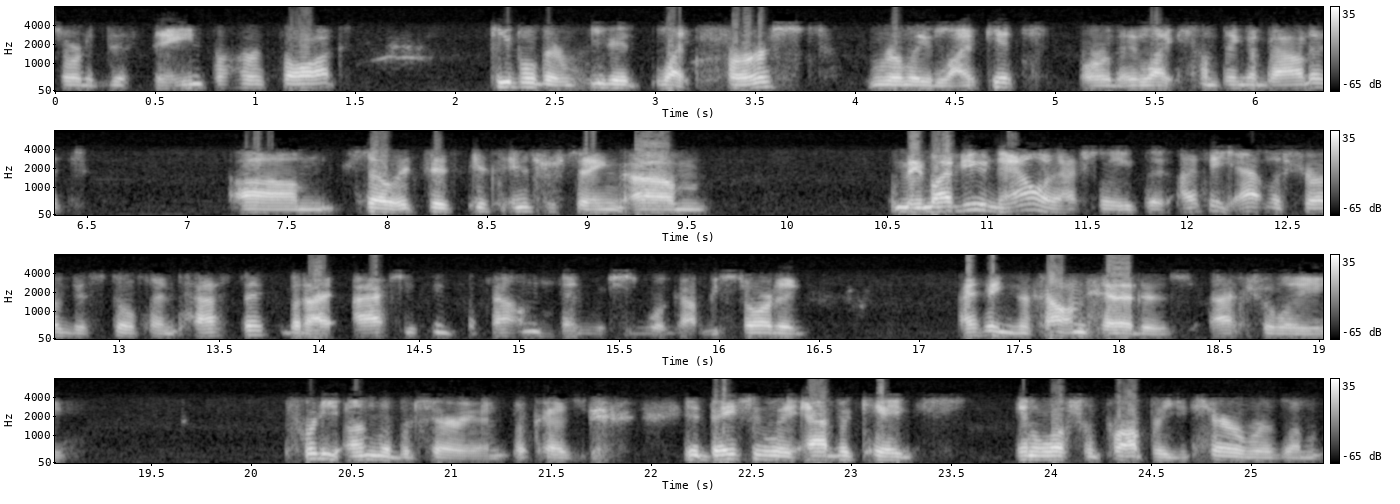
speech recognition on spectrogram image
sort of disdain for her thought people that read it like first really like it or they like something about it. Um, so it's it's, it's interesting. Um, I mean, my view now is actually that I think Atlas Shrugged is still fantastic, but I, I actually think The Fountainhead, which is what got me started, I think The Fountainhead is actually pretty unlibertarian because it basically advocates intellectual property terrorism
